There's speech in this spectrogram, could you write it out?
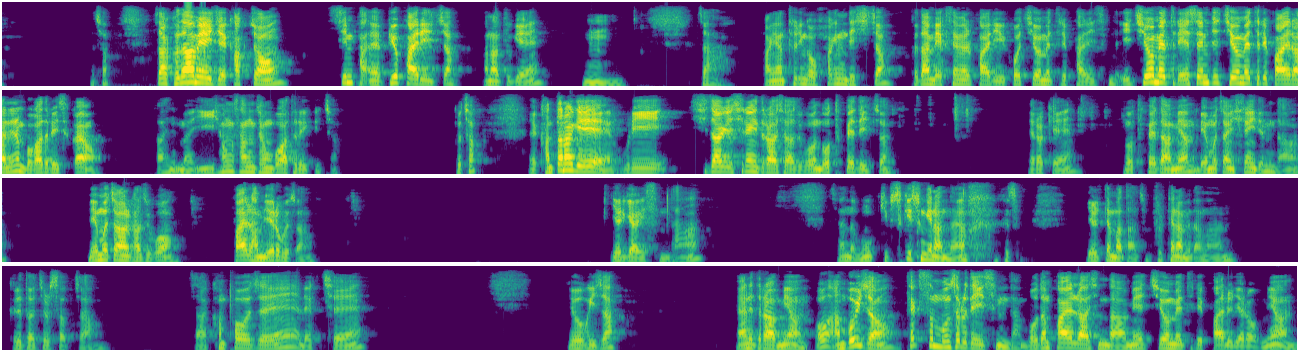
그렇죠? 자 그 다음에 이제 각종 view 파일이 있죠? 하나 두 개. 음. 자 방향 틀린 거 확인되시죠? 그 다음에 XML 파일이 있고 geometry 파일이 있습니다. 이 geometry SMG geometry 파일 안에는 뭐가 들어있을까요? 아니면 이 형상 정보가 들어있겠죠. 그렇죠? 네, 간단하게 우리 시작에 실행에 들어가셔가지고 notepad 있죠? 이렇게 notepad 하면 메모장이 실행이 됩니다. 메모장을 가지고 파일을 한번 열어보죠. 열게 하겠습니다. 제가 너무 깊숙이 숨겨놨나요? 그래서 열 때마다 좀 불편합니다만. 그래도 어쩔 수 없죠. 자 Compose의 lecture. 여기죠? 안에 들어가면 어 안보이죠? 텍스트 문서로 되어 있습니다. 모든 파일로 하신 다음에 geometry 파일을 열어보면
